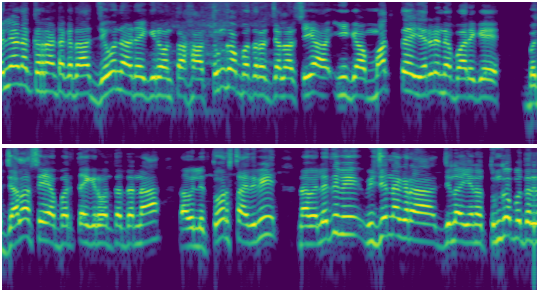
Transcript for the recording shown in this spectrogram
ಕಲ್ಯಾಣ ಕರ್ನಾಟಕದ ಜೀವನಾಡಿಯಾಗಿರುವಂತಹ ತುಂಗಭದ್ರಾ ಜಲಾಶಯ ಈಗ ಮತ್ತೆ ಎರಡನೇ ಬಾರಿಗೆ ಜಲಾಶಯ ಭರ್ತಿಯಾಗಿರುವಂತದ್ದನ್ನ ನಾವಿಲ್ಲಿ ತೋರಿಸ್ತಾ ಇದೀವಿ. ನಾವೆಲ್ಲಿದ್ದೀವಿ? ವಿಜಯನಗರ ಜಿಲ್ಲಾ, ಏನು ತುಂಗಭದ್ರ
